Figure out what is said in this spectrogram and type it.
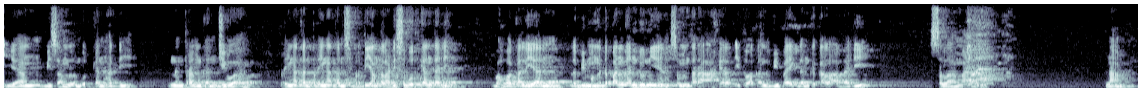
yang bisa melembutkan hati, menenteramkan jiwa, peringatan-peringatan seperti yang telah disebutkan tadi. bahwa kalian lebih mengedepankan dunia sementara akhirat itu akan lebih baik dan kekal abadi selamanya. Nah,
